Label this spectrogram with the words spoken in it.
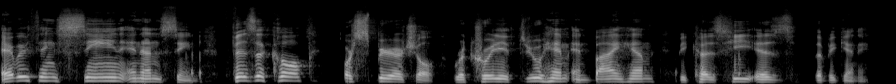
Everything seen and unseen, physical or spiritual, were created through him and by him because he is the beginning.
